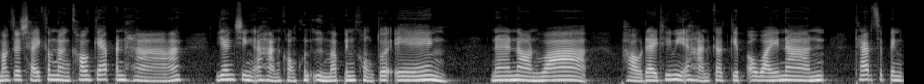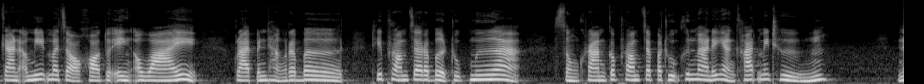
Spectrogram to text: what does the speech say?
มักจะใช้กำลังเข้าแก้ปัญหา แย่งชิงอาหารของคนอื่นมาเป็นของตัวเอง แน่นอนว่าเผ่าใดที่มีอาหารกักเก็บเอาไว้นั้น แทบจะเป็นการเอามีดมาจ่อคอตัวเองเอาไว้ กลายเป็นถังระเบิดที่พร้อมจะระเบิดทุกเมื่อ สงครามก็พร้อมจะปะทุขึ้นมาได้อย่างคาดไม่ถึงณ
